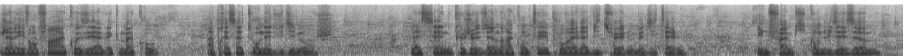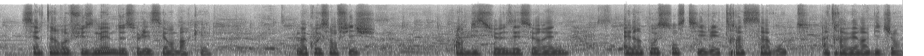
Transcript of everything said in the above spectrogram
j'arrive enfin à causer avec Mako, après sa tournée du dimanche. La scène que je viens de raconter est pour elle habituelle, me dit-elle. Une femme qui conduit des hommes, certains refusent même de se laisser embarquer. Mako s'en fiche. Ambitieuse et sereine, elle impose son style et trace sa route à travers Abidjan.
